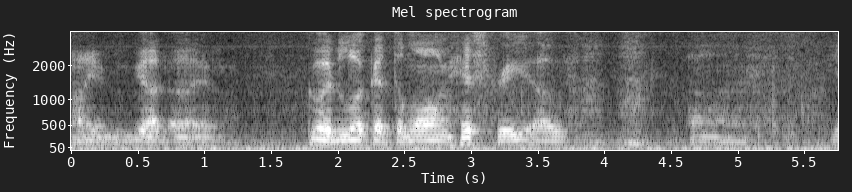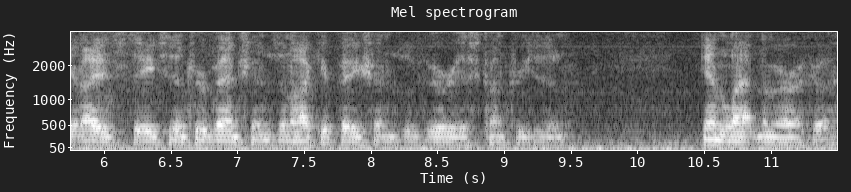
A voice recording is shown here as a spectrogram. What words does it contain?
I got a good look at the long history of uh, United States interventions and occupations of various countries in in Latin America.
